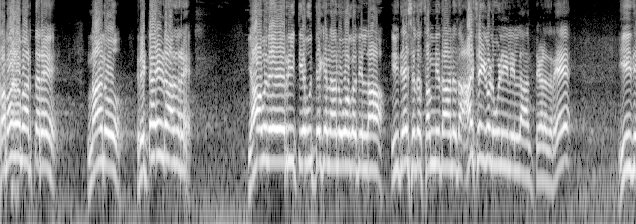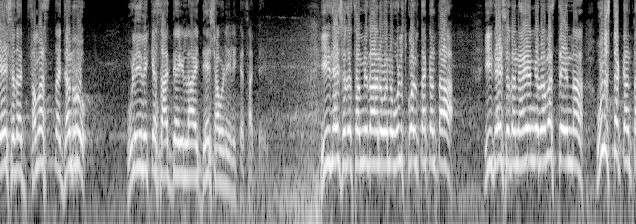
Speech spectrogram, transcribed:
ಪ್ರಮಾಣ ಮಾಡ್ತಾರೆ. ನಾನು ರಿಟೈರ್ಡ್ ಆದರೆ ಯಾವುದೇ ರೀತಿಯ ಹುದ್ದೆಗೆ ನಾನು ಹೋಗೋದಿಲ್ಲ. ಈ ದೇಶದ ಸಂವಿಧಾನದ ಆಶಯಗಳು ಉಳಿಯಲಿಲ್ಲ ಅಂತ ಹೇಳಿದ್ರೆ ಈ ದೇಶದ ಸಮಸ್ತ ಜನರು ಉಳಿಯಲಿಕ್ಕೆ ಸಾಧ್ಯ ಇಲ್ಲ, ಈ ದೇಶ ಉಳಿಯಲಿಕ್ಕೆ ಸಾಧ್ಯ ಇಲ್ಲ. ಈ ದೇಶದ ಸಂವಿಧಾನವನ್ನು ಉಳಿಸ್ಕೊಳ್ತಕ್ಕಂಥ, ಈ ದೇಶದ ನ್ಯಾಯಾಂಗ ವ್ಯವಸ್ಥೆಯನ್ನು ಉಳಿಸ್ತಕ್ಕಂಥ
